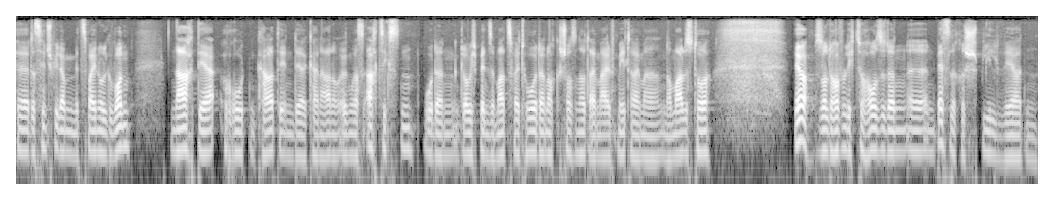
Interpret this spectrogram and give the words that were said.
Äh, das Hinspiel haben wir mit 2-0 gewonnen. Nach der roten Karte in der, keine Ahnung, irgendwas 80. wo dann, glaube ich, Benzema zwei Tore dann noch geschossen hat. Einmal Elfmeter, einmal ein normales Tor. Ja, sollte hoffentlich zu Hause dann äh, ein besseres Spiel werden.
